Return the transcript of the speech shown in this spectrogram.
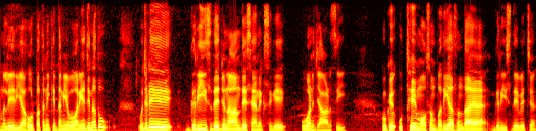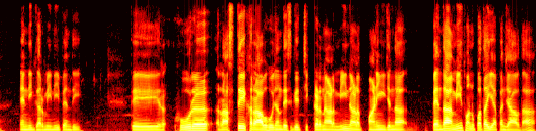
ਮਲੇਰੀਆ, ਹੋਰ ਪਤਾ ਨਹੀਂ ਕਿੱਦਾਂ ਦੀਆਂ ਬਿਮਾਰੀਆਂ, ਜਿਨ੍ਹਾਂ ਤੋਂ ਉਹ ਜਿਹੜੇ ਗਰੀਸ ਦੇ ਯੂਨਾਨ ਦੇ ਸੈਨਿਕ ਸੀਗੇ, ਉਹ ਅਣਜਾਣ ਸੀ। ਕਿਉਂਕਿ ਉੱਥੇ ਮੌਸਮ ਵਧੀਆ ਹੁੰਦਾ ਹੈ ਗਰੀਸ ਦੇ ਵਿੱਚ, ਇੰਨੀ ਗਰਮੀ ਨਹੀਂ ਪੈਂਦੀ। ਤੇ ਰ- ਹੋਰ ਰਸਤੇ ਖਰਾਬ ਹੋ ਜਾਂਦੇ ਸੀਗੇ ਚਿੱਕੜ ਨਾਲ, ਮੀਂਹ ਨਾਲ, ਪਾਣੀ ਜਿੰਨਾ ਪੈਂਦਾ ਮੀਂਹ ਤੁਹਾਨੂੰ ਪਤਾ ਹੀ ਆ ਪੰਜਾਬ ਦਾ।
